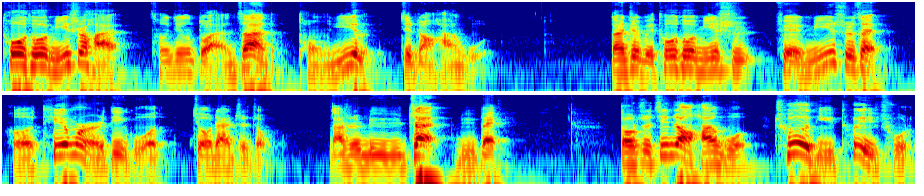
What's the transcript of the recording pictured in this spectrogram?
托托迷失汗曾经短暂的统一了金帐汗国，但这位托托迷失却迷失在和帖木儿帝国的交战之中，那是屡战屡败，导致金帐汗国彻底退出了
